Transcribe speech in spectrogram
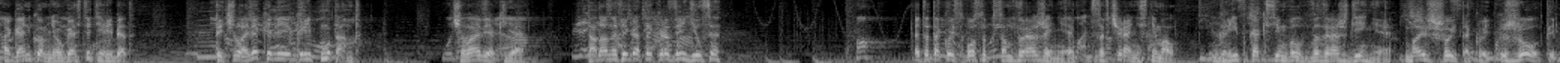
Огоньком не угостите, ребят? Ты человек или гриб-мутант? Человек я. Тогда нафига так разрядился? Это такой способ самовыражения. Со вчера не снимал. Гриб как символ возрождения. Большой такой, желтый,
